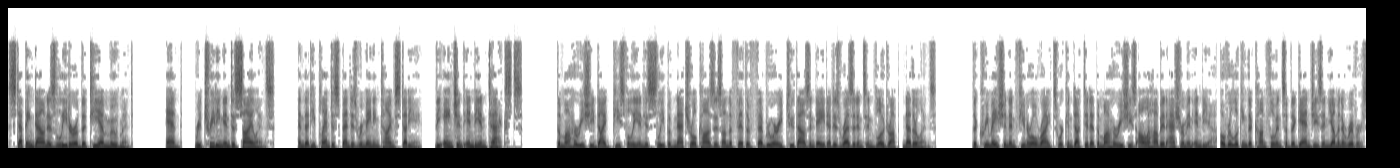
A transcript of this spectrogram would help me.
"...stepping down as leader of the TM movement," and "...retreating into silence," and that he planned to spend his remaining time studying the ancient Indian texts. The Maharishi died peacefully in his sleep of natural causes on 5 February 2008 at his residence in Vlodrop, Netherlands. The cremation and funeral rites were conducted at the Maharishi's Allahabad ashram in India, overlooking the confluence of the Ganges and Yamuna rivers.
